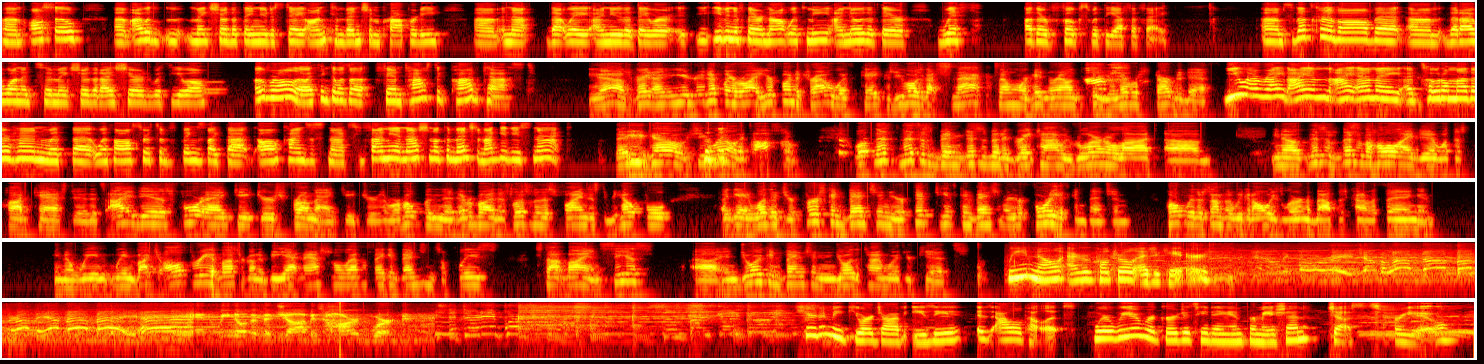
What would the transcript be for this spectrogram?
Um, also, um, I would make sure that they knew to stay on convention property, um, and that that way I knew that they were even if they're not with me, I know that they're with other folks with the FFA. Um, so that's kind of all that um, that I wanted to make sure that I shared with you all. Overall, though, I think that was a fantastic podcast. Yeah, it's great. You're definitely right. You're fun to travel with, Kate, because you've always got snacks somewhere hidden around too. You'll never starve to death. You are right. I am. I am a, a total mother hen with uh, with all sorts of things like that. All kinds of snacks. You find me at National Convention, I'll give you a snack. There you go. She will. it's awesome well, this this has been this has been a great time. We've learned a lot. Um, you know, this is this is the whole idea of what this podcast is. It's ideas for ag teachers from ag teachers, and we're hoping that everybody that's listening to this finds this to be helpful. Again, whether it's your first convention, your 15th convention, or your 40th convention, hopefully there's something we can always learn about this kind of a thing. And you know, we we invite you. All three of us are going to be at National FFA convention, so please stop by and see us. Uh, enjoy convention, enjoy the time with your kids. We know agricultural educators. And we know that the job is hard work. Here to make your job easy is Owl Pellets, where we are regurgitating information just for you.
